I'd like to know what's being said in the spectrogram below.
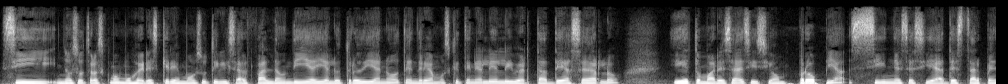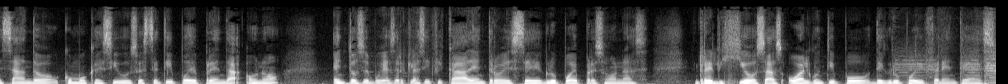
si nosotras como mujeres queremos utilizar falda un día y el otro día no, tendríamos que tener la libertad de hacerlo y de tomar esa decisión propia sin necesidad de estar pensando como que si uso este tipo de prenda o no, entonces voy a ser clasificada dentro de este grupo de personas religiosas o algún tipo de grupo diferente a eso.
